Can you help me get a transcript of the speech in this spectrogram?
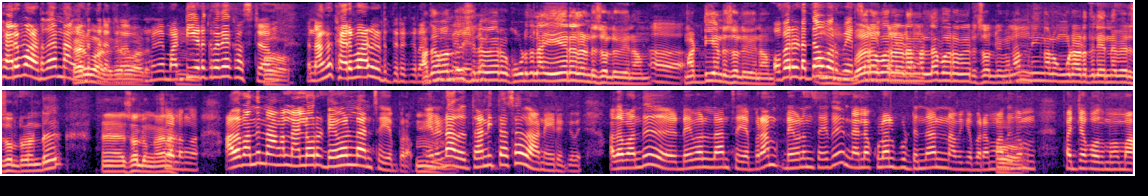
கருவாடு தான் நாங்கள் எடுத்துருக்கிறோம். மட்டி எடுக்கிறதே கஷ்டம். நாங்கள் கருவாடு எடுத்துருக்கிறோம். அதை வந்து சில பேர் கூடுதலாக ஏரல் என்று சொல்லுவீனம் மட்டி என்று சொல்லுவீனம். ஒவ்வொரு இடத்த ஒரு பேர் வேற வேற இடங்கள்ல வேற பேர் சொல்லுவீனம். நீங்கள் உங்களோட இடத்துல என்ன பேர் சொல்றேன்னு சொல்லுங்க. சொல்லுங்க. அதை வந்து நாங்கள் நல்ல ஒரு டெவல் தான் செய்ய போகிறோம் ஏன்னா அது தனித்தசை தானே இருக்குது. அதை வந்து டெவல் தான் செய்ய போகிறோம் டெவலும் செய்து நல்ல குழல் புட்டு தான் வைக்க போகிறோம் அதுக்கும் பச்சை கோதுமை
